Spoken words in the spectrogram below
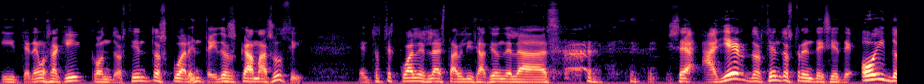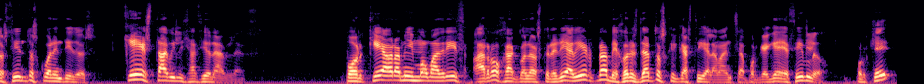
y tenemos aquí con 242 camas UCI. Entonces, ¿cuál es la estabilización de las...? o sea, ayer 237, hoy 242. ¿Qué estabilización hablas? ¿Por qué ahora mismo Madrid arroja con la hostelería abierta mejores datos que Castilla-La Mancha? Porque hay que decirlo. ¿Por qué?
